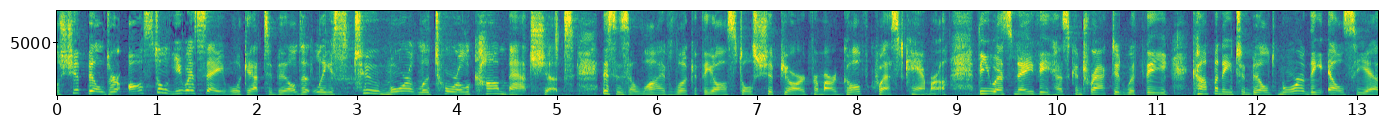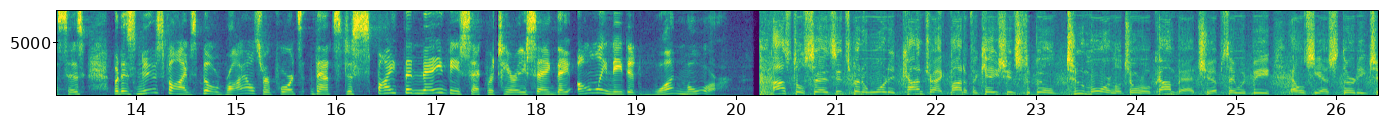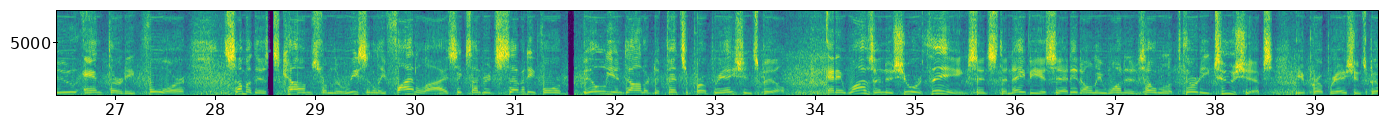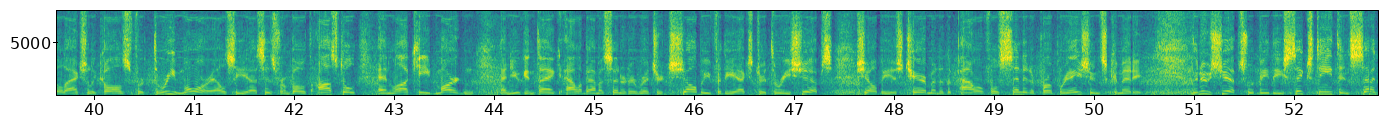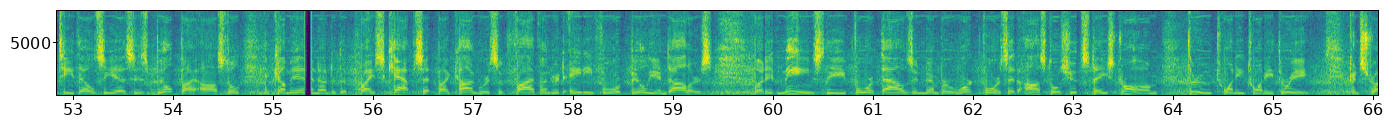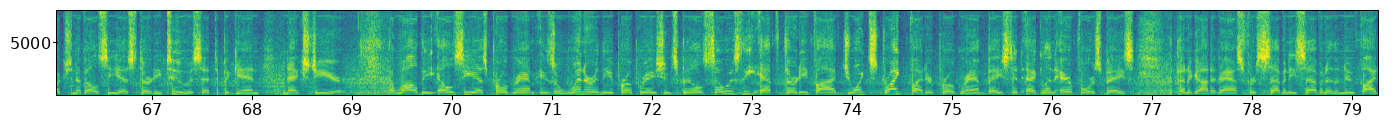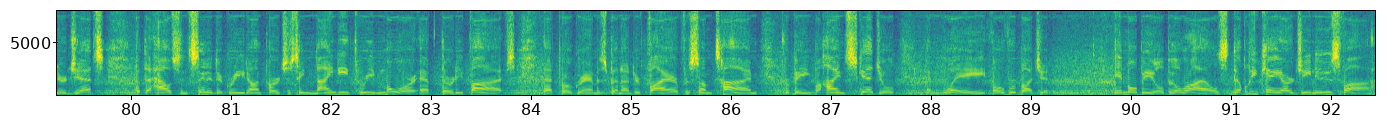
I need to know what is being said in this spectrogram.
Shipbuilder Austal USA will get to build at least two more littoral combat ships. This is a live look at the Austal shipyard from our Gulf Quest camera. The U.S. Navy has contracted with the company to build more of the LCSs, but as News 5's Bill Riales reports, that's despite the Navy Secretary saying they only needed one more. Austal says it's been awarded contract modifications to build two more littoral combat ships. They would be LCS 32 and 34. Some of this comes from the recently finalized $674 billion defense appropriations bill. And it wasn't a sure thing since the Navy has said it only wanted a total of 32 ships. The appropriations bill actually calls for three more LCSs from both Austal and Lockheed Martin. And you can thank Alabama Senator Richard Shelby for the extra three ships. Shelby is chairman of the powerful Senate Appropriations Committee. The new ships would be the 16th and 17th LCSs built by Austal and come in under the price cap set by Congress of $584 billion. But it means the 4,000-member workforce at Austal should stay strong through 2023. Construction of LCS 32 is set to begin next year. And while the LCS program is a winner in the appropriations bill, so is the F-35 Joint Strike Fighter program based at Eglin Air Force Base. The Pentagon had asked for 77 of the new fighter jets, but the House and Senate agreed on purchasing 93 more F-35s. That program has been under fire for some time for being behind schedule and way over budget. In Mobile, Bill Riales, WKRG News 5.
